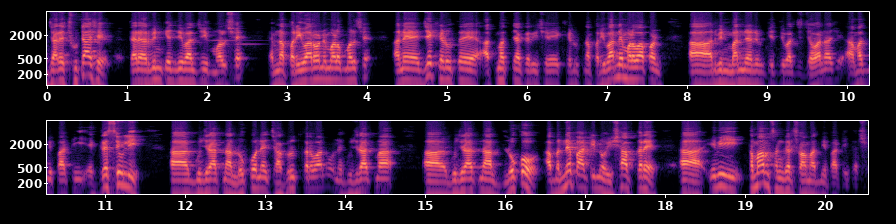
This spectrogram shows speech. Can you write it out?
જ્યારે છૂટા છે, ત્યારે અરવિંદ કેજરીવાલજી મળશે, એમના પરિવારોને મળ- મળશે અને જે ખેડૂતે આત્મહત્યા કરી છે એ ખેડૂતના પરિવારને મળવા પણ અરવિંદ માન્ય અરવિંદ કેજરીવાલજી જવાના છે. આમ આદમી પાર્ટી એગ્રેસિવલી ગુજરાતના લોકોને જાગૃત કરવાનું અને ગુજરાતમાં ગુજરાતના લોકો આ બંને પાર્ટીનો હિસાબ કરે એવી તમામ સંઘર્ષો આમ આદમી પાર્ટી કરશે.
